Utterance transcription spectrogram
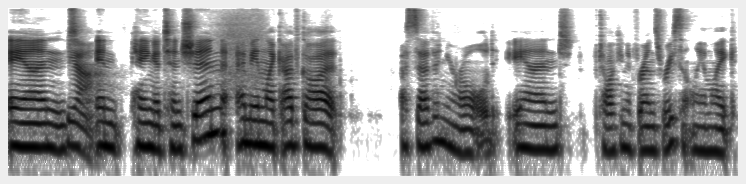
and yeah. and paying attention i mean like i've got a seven year old and talking to friends recently i'm like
